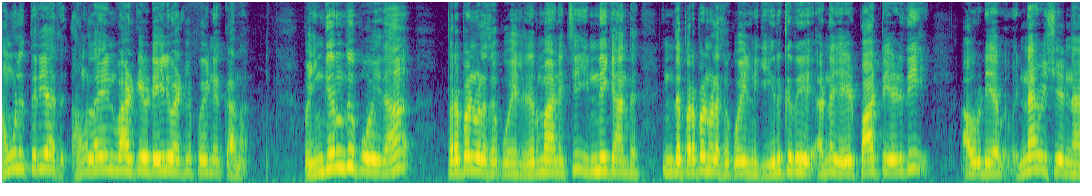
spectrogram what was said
அவங்களுக்கு தெரியாது. அவங்க லைன் வாழ்க்கை டெய்லி வாழ்க்கையில் போயின்னு இருக்காங்க. இப்போ இங்கேருந்து போய் தான் பிரபன் வலச கோயில் நிர்மாணித்து இன்றைக்கி அந்த இந்த பிரபன் வலச கோயில் இன்றைக்கி இருக்குது அண்ணா எ பாட்டு எழுதி அவருடைய என்ன விஷயம்னா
